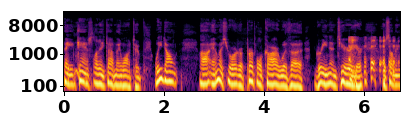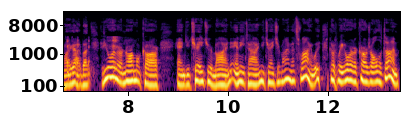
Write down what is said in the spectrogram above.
they can cancel anytime they want to. We don't, uh, unless you order a purple car with a green interior or something like that. But if you order a normal car and you change your mind anytime you change your mind, that's fine. Because we, order cars all the time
